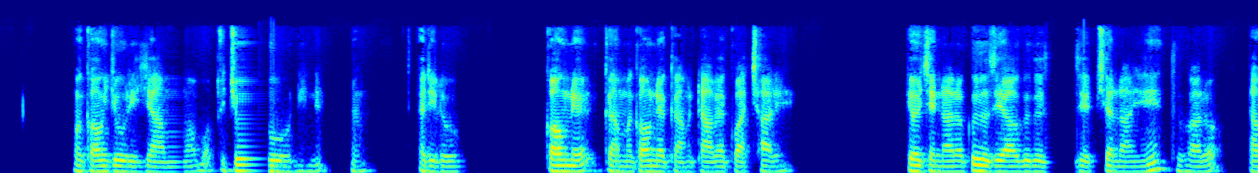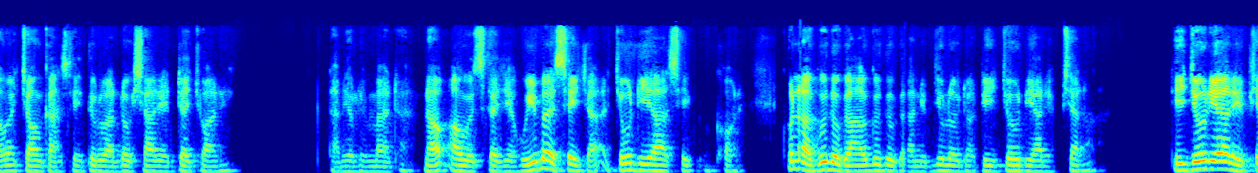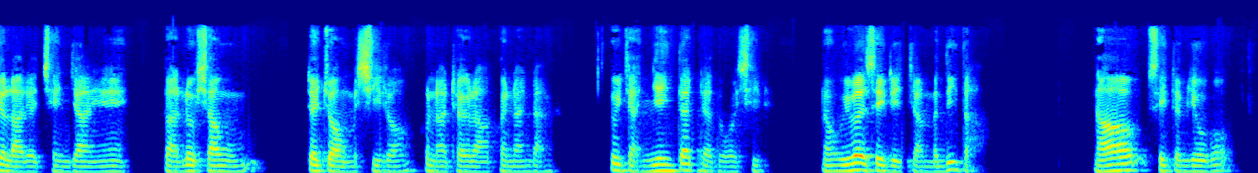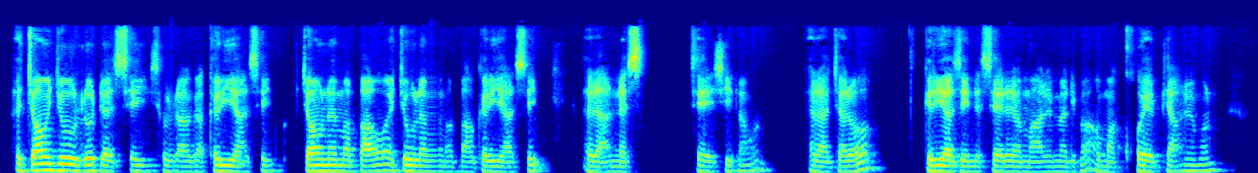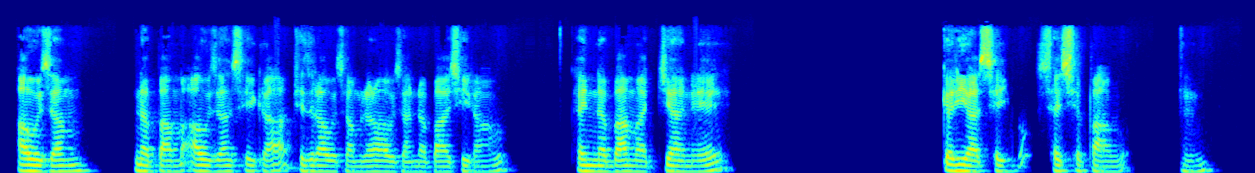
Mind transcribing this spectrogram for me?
မကောင်းကျိုးတွေရမှာပေါ့အကျိုးအနေနဲ့အဲ့ဒီလိုကောင်းတဲ့ကံမကောင်းတဲ့ကံဒါပဲကြွာချတယ် ပြောချင်တာတော့ကုသိုလ်စရာအကုသိုလ်စရာဖြစ်လာရင်သူကတော့ဒါကအကြောင်းကံစိသူတို့ကလှုပ်ရှားတဲ့တက်ကြွတယ်ဒါမျိုးလေးမှတ်တာနောက်အောက်ဆက်ကျဝိဘတ်စိတ်ကြအကျိုးတရားစိတ်ကိုခေါ်တယ်ခုနကုသိုလ်ကအကုသိုလ်ကနေပြုလုပ်တော့ဒီအကျိုးတရားတွေဖြစ်လာဒီအကျိုးတရားတွေဖြစ်လာတဲ့ချိန်ကြရင်ဒါလှုပ်ရှားမှုတက်ကြွမရှိတော့ခုနထက်လာဖွင့်နိုင်တာသူကြငြိမ်သက်တဲ့သဘောရှိတယ်နော်ဝိဘတ်စိတ်တွေကြမသိတာနောက်စိတ်တစ်မျိုးပေါ့ အကြောင်းအကျိုးလွတ်တဲ့စိတ်ဆိုတာကကရိယာစိတ်အကြောင်းလည်းမပါဘူးအကျိုးလည်းမပါဘူးကရိယာစိတ်အဲ့ဒါ20ရှိတော့အဲ့ဒါကြတော့ကရိယာစိတ်20ရမှာလည်းမဒီမှာအောက်မှာခွဲပြတယ်ပေါ့နော်အာဝဇံနှစ်ပါးမှာအာဝဇံစိတ်ကဖြစ်စရာဝဇံမနောဝဇံနှစ်ပါးရှိတာဟုတ်အဲ့နှစ်ပါးမှာကြံတယ်ကရိယာစိတ်ပေါ့78ပါးပေါ့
